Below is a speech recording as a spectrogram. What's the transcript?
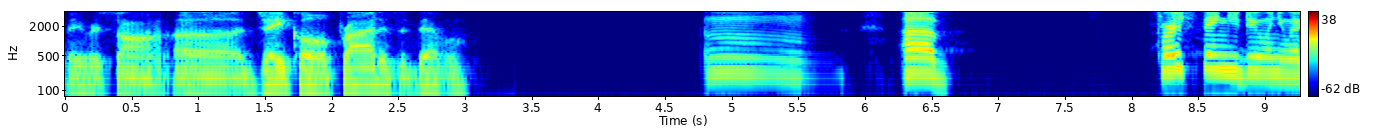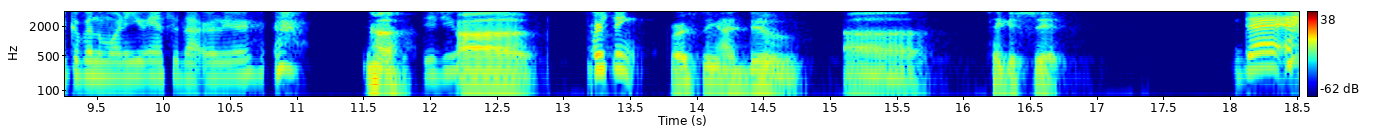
Favorite song? Uh, J. Cole, Pride is the Devil. Mm. Uh, first thing you do when you wake up in the morning. You answered that earlier. Did you? Uh, first thing. First thing I do, uh, take a shit. That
